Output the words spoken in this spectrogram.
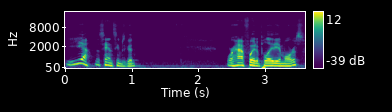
Yeah, this hand seems good. We're halfway to Palladia-Mors.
